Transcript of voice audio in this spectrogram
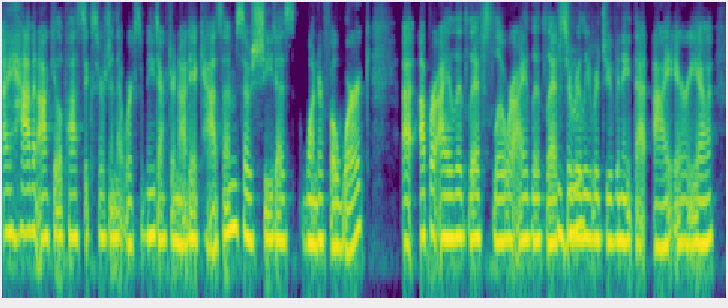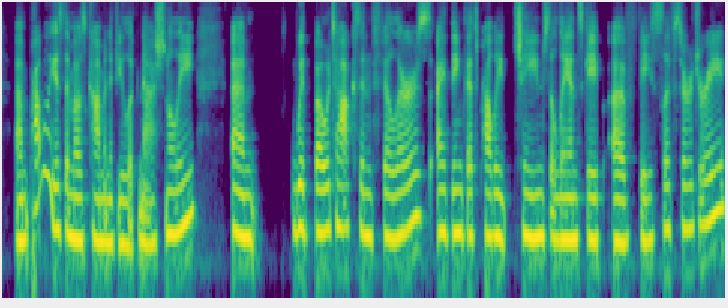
I have an oculoplastic surgeon that works with me, Dr. Nadia Chasm. So she does wonderful work. uh, upper eyelid lifts, lower eyelid lifts to Mhm. really rejuvenate that eye area. Um, probably is the most common if you look nationally. Um, with Botox and fillers, I think that's probably changed the landscape of facelift surgery.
